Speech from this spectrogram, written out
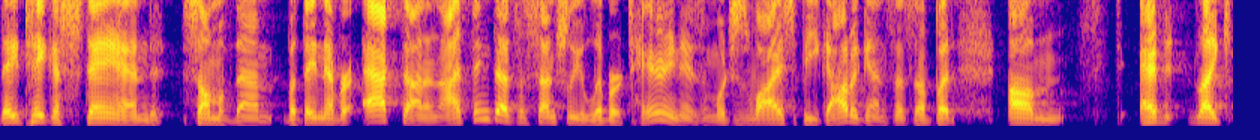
they take a stand, some of them, but they never act on it. And I think that's essentially libertarianism, which is why I speak out against that stuff. But um, have like,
